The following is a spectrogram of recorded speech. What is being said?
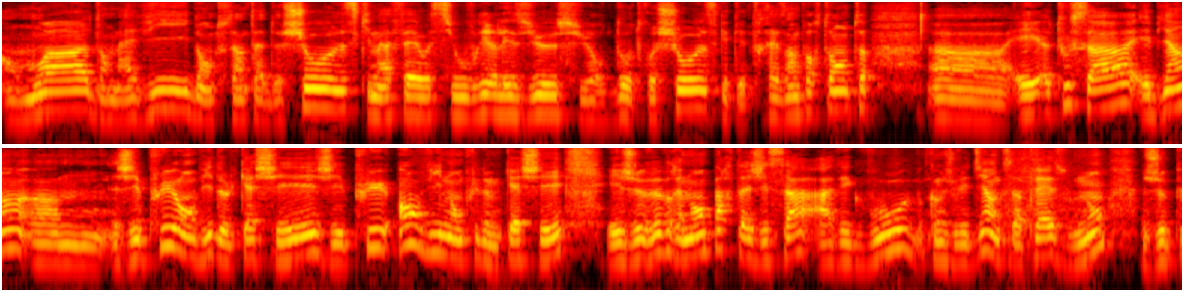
en moi, dans ma vie, dans tout un tas de choses, qui m'a fait aussi ouvrir les yeux sur d'autres choses qui étaient très importantes. Euh, et tout ça, eh bien, euh, j'ai plus envie de le cacher, j'ai plus envie non plus de me cacher, et je veux vraiment partager ça avec vous. Comme je vous l'ai dit, hein, que ça plaise ou non, je peux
